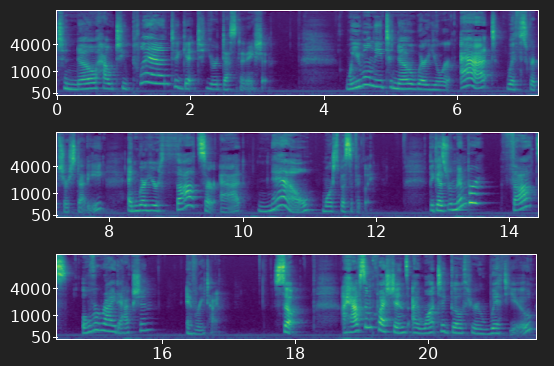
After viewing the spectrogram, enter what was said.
to know how to plan to get to your destination. We will need to know where you're at with scripture study and where your thoughts are at now, more specifically. Because remember, thoughts override action every time. So, I have some questions I want to go through with you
